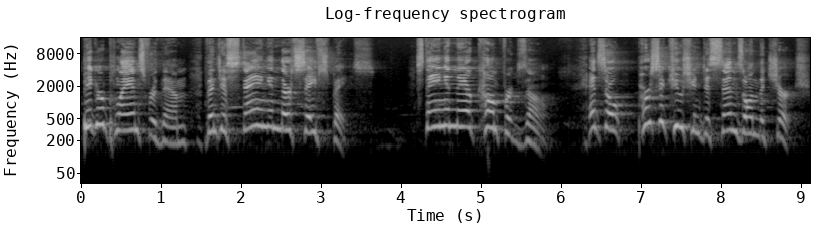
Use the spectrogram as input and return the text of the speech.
bigger plans for them than just staying in their safe space, staying in their comfort zone. And so persecution descends on the church.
